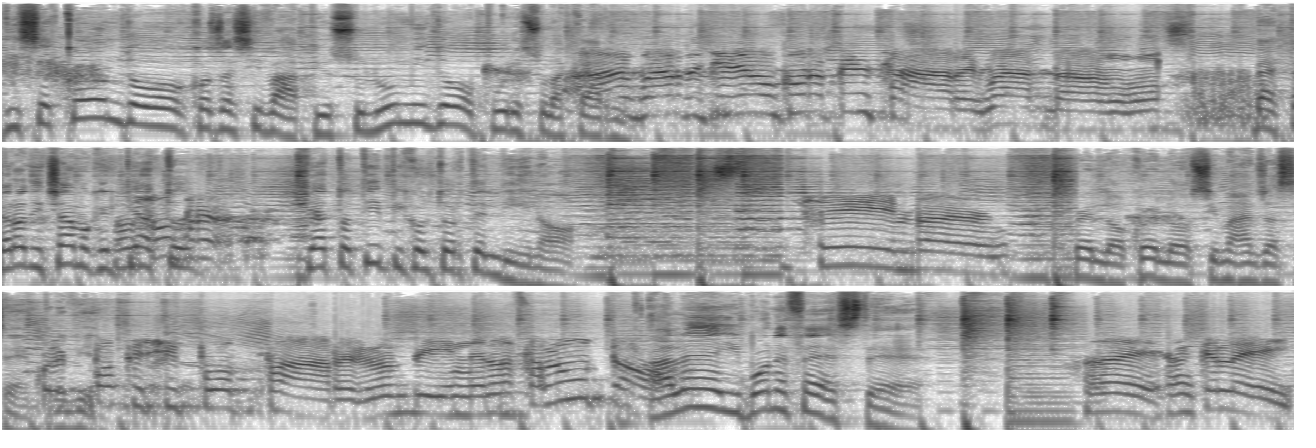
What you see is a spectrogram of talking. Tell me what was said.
di secondo cosa si va? Più sull'umido oppure sulla Ah, carne? guarda, ci devo ancora pensare, guarda. Beh, però diciamo che il piatto, per- piatto tipico è il tortellino. Sì, beh, Quello, quello si mangia sempre, quel via. po' che si può fare, va bene. La saluto. A lei, buone feste! Eh, anche lei.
